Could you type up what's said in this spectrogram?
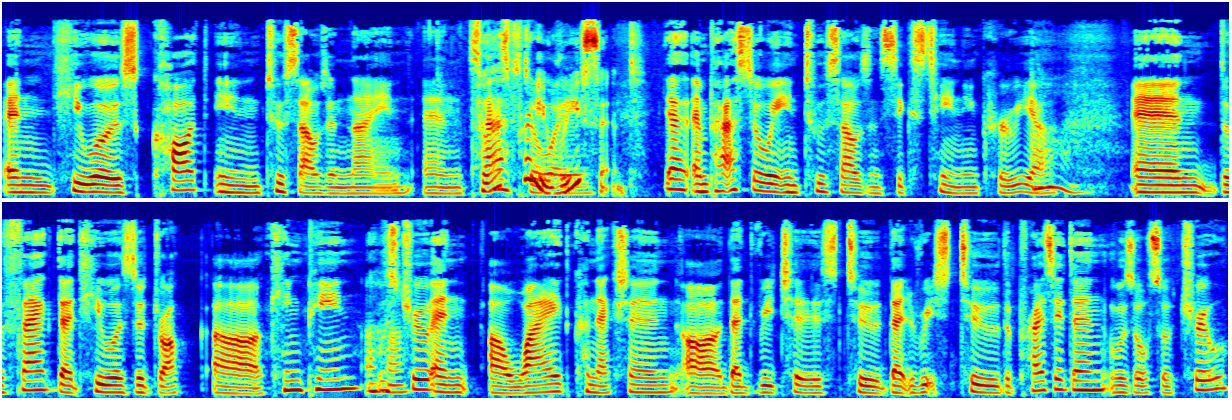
and he was caught in 2009 and So that's pretty away. recent. Yeah, and passed away in 2016 in Korea. Oh. And the fact that he was the drug uh, kingpin was Uh-huh. true, and a wide connection uh, that reaches to that reached to the president was also true.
